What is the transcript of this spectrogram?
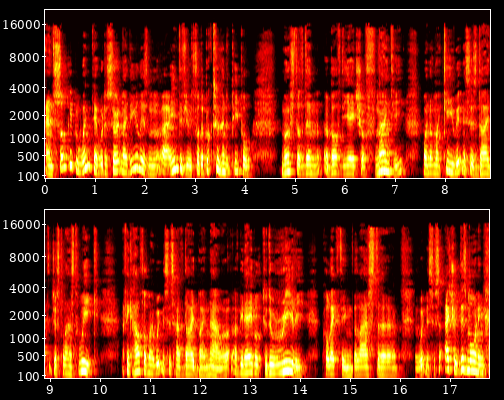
And some people went there with a certain idealism. I interviewed for the book 200 people, most of them above the age of 90. One of my key witnesses died just last week. I think half of my witnesses have died by now. I've been able to do really collecting the last uh, witnesses. Actually, this morning,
